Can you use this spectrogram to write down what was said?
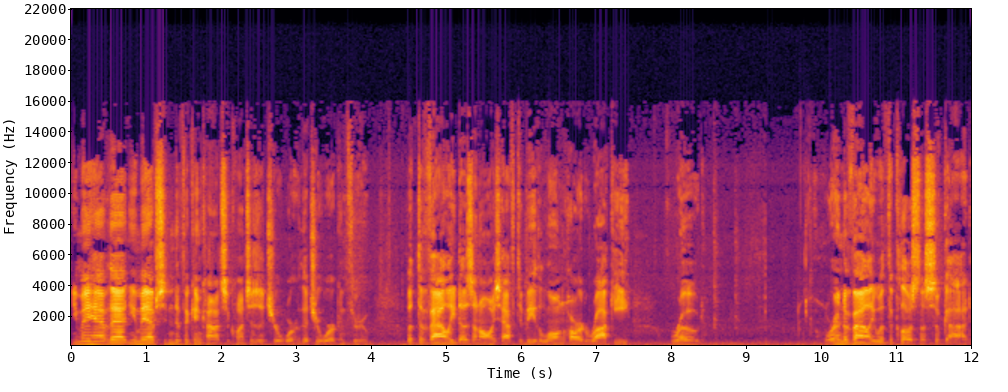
You may have that. You may have significant consequences that you're wor- that you're working through, but the valley doesn't always have to be the long, hard, rocky road. We're in the valley with the closeness of God.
